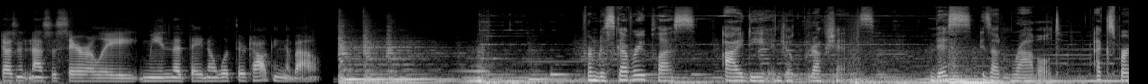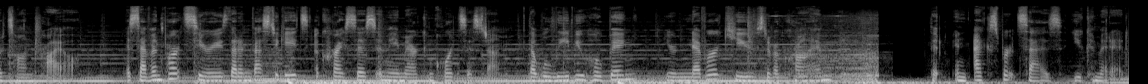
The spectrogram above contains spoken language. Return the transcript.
doesn't necessarily mean that they know what they're talking about. From Discovery Plus, ID and Joke Productions, this is Unraveled Experts on Trial, a seven part series that investigates a crisis in the American court system that will leave you hoping you're never accused of a crime that an expert says you committed.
